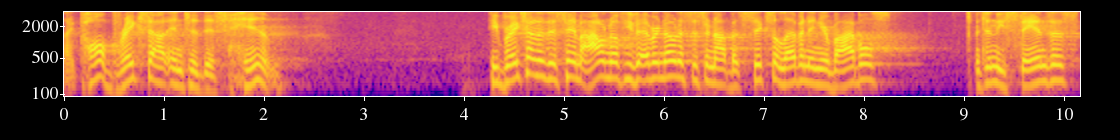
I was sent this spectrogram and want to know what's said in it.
Like, Paul breaks out into this hymn. He breaks out into this hymn. I don't know if you've ever noticed this or not, but 611 in your Bibles, it's in these stanzas.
